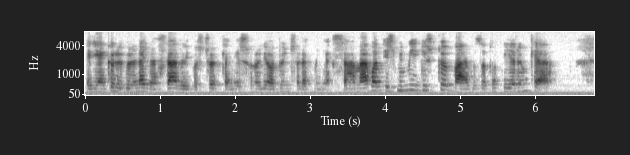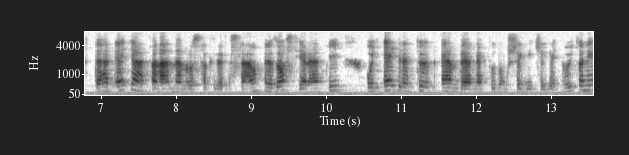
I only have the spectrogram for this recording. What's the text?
egy ilyen körülbelül 40%-os csökkenés van ugye a bűncselekmények számában, és mi mégis több áldozatot érünk el. Tehát egyáltalán nem rosszak ezek a számok, mert ez azt jelenti, hogy egyre több embernek tudunk segítséget nyújtani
